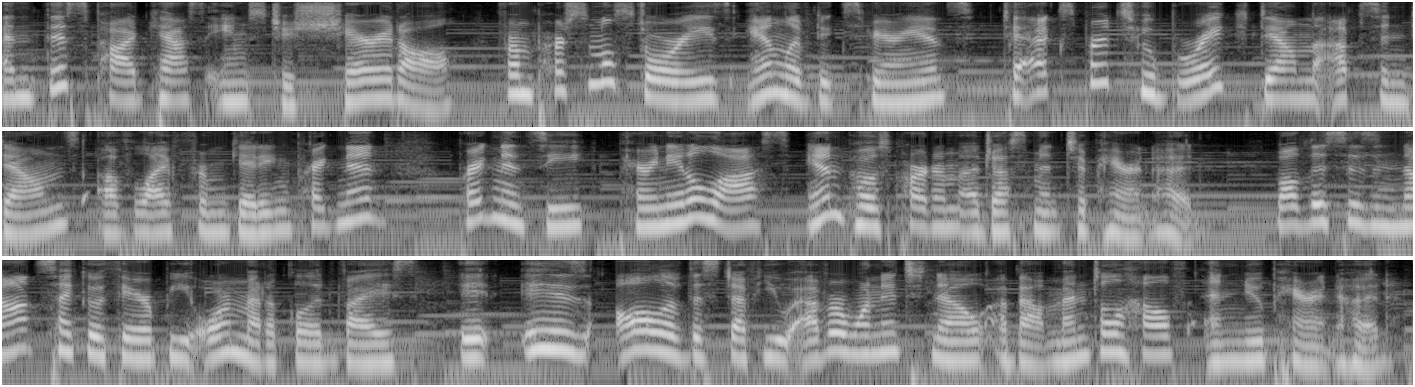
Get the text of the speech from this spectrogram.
and this podcast aims to share it all from personal stories and lived experience to experts who break down the ups and downs of life from getting pregnant, pregnancy, perinatal loss, and postpartum adjustment to parenthood. While this is not psychotherapy or medical advice, it is all of the stuff you ever wanted to know about mental health and new parenthood.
